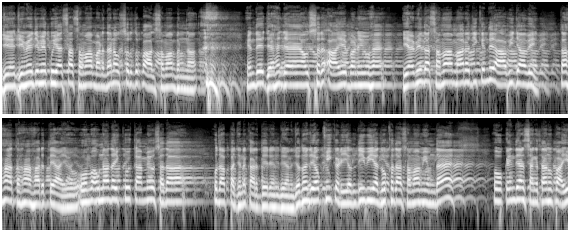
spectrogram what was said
ਜੇ ਜਿਵੇਂ ਜਿਵੇਂ ਕੋਈ ਐਸਾ ਸਮਾਂ ਬਣਦਾ ਨਾ, ਅਵਸਰ ਤੋਂ ਬਾਅਦ ਸਮਾਂ ਬੰਨਾ ਕਹਿੰਦੇ ਜਹ ਜੈ ਅਵਸਰ ਆਏ ਬਣਿਓ ਹੈ। ਇਹ ਐਵੇਂ ਦਾ ਸਮਾਂ ਮਹਾਰਾਜ ਜੀ ਕਹਿੰਦੇ ਆ ਵੀ ਜਾਵੇ, ਤਹਾਂ ਤਹਾਂ ਹਰ ਧਿਆਇਓ ਉਹ ਉਹਨਾਂ ਦਾ ਇੱਕੋ ਹੀ ਕੰਮ ਹੈ, ਉਹ ਸਦਾ ਉਹਦਾ ਭਜਨ ਕਰਦੇ ਰਹਿੰਦੇ ਹਨ। ਜਦੋਂ ਜੇ ਔਖੀ ਘੜੀ ਆਉਂਦੀ ਵੀ ਹੈ ਦੁੱਖ ਦਾ ਸਮਾਂ ਵੀ ਹੁੰਦਾ ਹੈ, ਉਹ ਕਹਿੰਦੇ ਹਨ, ਸੰਗਤਾਂ ਨੂੰ ਭਾਈ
